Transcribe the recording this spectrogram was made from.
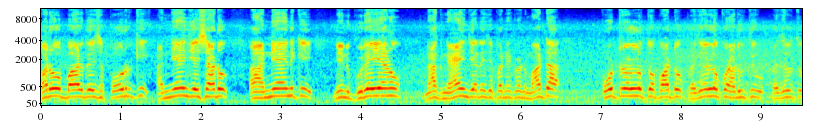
మరో భారతదేశ పౌరుడికి అన్యాయం చేశాడు. ఆ అన్యాయానికి నేను గురయ్యాను. నాకు న్యాయం చేయని చెప్పినటువంటి మాట కోట్రలతో పాటు ప్రజల్లో కూడా అడుగుతూ ప్రజలతో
